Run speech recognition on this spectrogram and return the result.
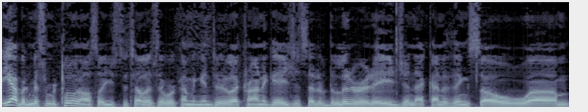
yeah, but Mr. McLuhan also used to tell us that we're coming into the electronic age instead of the literate age and that kind of thing. So um,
